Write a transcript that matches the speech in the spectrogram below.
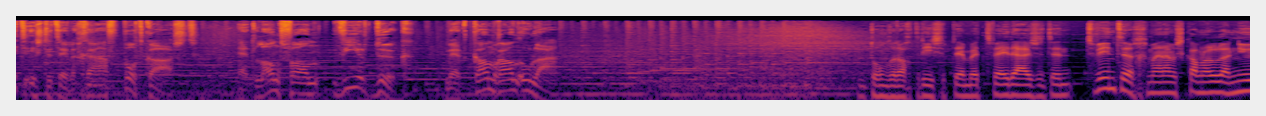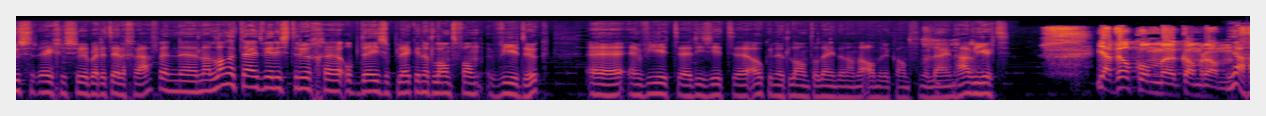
Dit is de Telegraaf podcast. Het land van Wierduk met Kamran Oela. Donderdag 3 september 2020. Mijn naam is Kamran Oela, nieuwsregisseur bij de Telegraaf. En uh, na lange tijd weer eens terug uh, op deze plek in het land van Wierduk. Uh, en Wiert die zit ook in het land, alleen dan aan de andere kant van de lijn. Ha Wiert. Ja, welkom Kamran. Ja.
